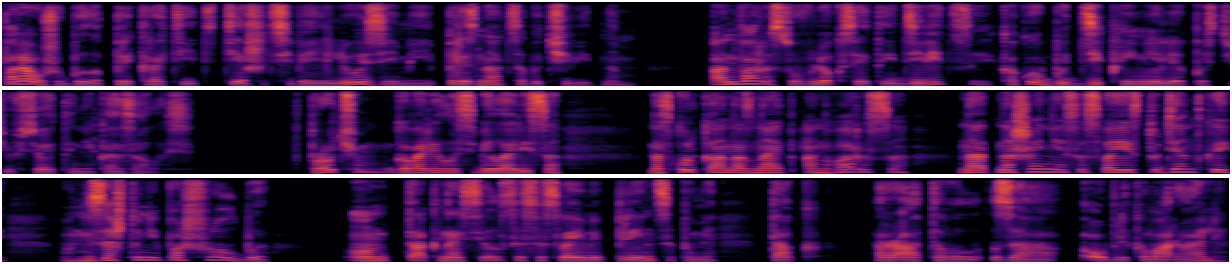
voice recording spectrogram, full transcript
Пора уже было прекратить тешить себя иллюзиями и признаться в очевидном. Анварес увлекся этой девицей, какой бы дикой нелепостью все это ни казалось. Впрочем, говорила себе Лариса, насколько она знает Анвареса, на отношения со своей студенткой он ни за что не пошел бы. Он так носился со своими принципами, так ратовал за облика морали,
